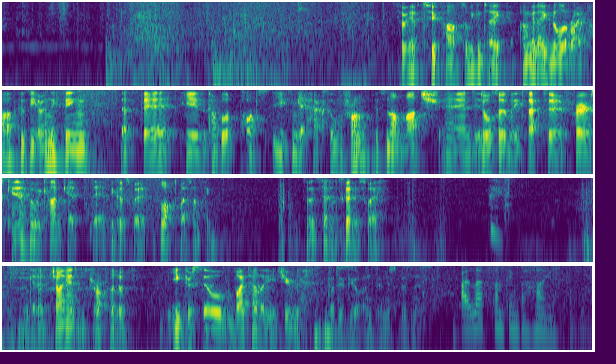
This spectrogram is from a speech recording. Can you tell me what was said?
So we have two paths that we can take. I'm going to ignore the right path because the only thing that's there is a couple of pots that you can get hack silver from. It's not much, and it also leads back to Freyr's camp, but we can't get there because we're blocked by something. So instead, let's go this way. And get a giant droplet of Yggdrasil Vitality Dew. What is your unfinished business? I left something behind,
